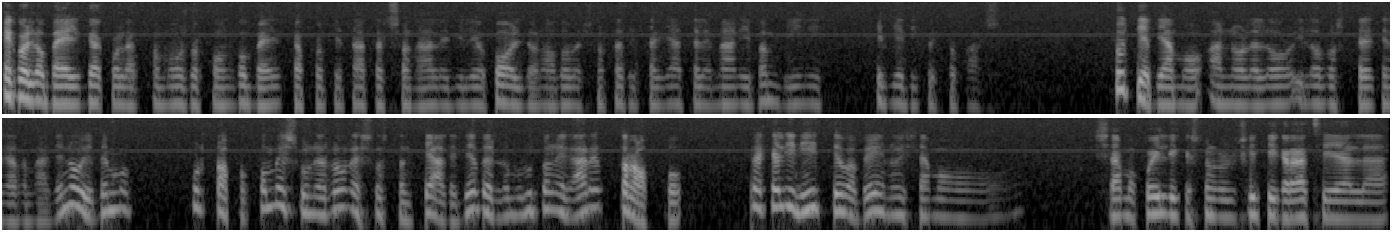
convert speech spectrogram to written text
e quello belga con il famoso Congo belga, proprietà personale di Leopoldo, no? dove sono state tagliate le mani ai bambini e via di questo passo. Tutti abbiamo, hanno loro, i loro scheletri nell'armadio. Noi abbiamo purtroppo commesso un errore sostanziale di averlo voluto negare troppo, perché all'inizio, vabbè, noi siamo, siamo quelli che sono riusciti grazie alla,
